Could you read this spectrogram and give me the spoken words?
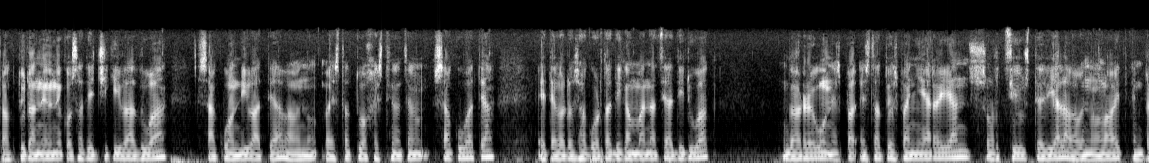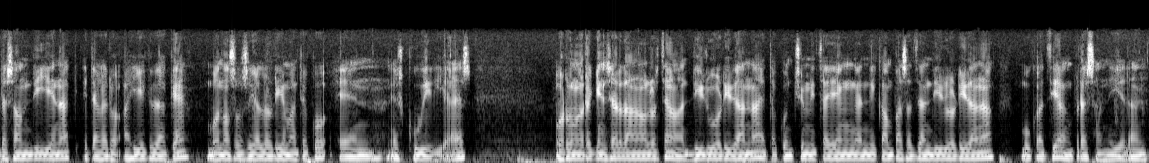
fakturan eguneko zati txiki bat dua, saku handi batea, ba, no? ba, estatua gestionatzen saku batea, eta gero saku hortatik banatzea diruak, gaur egun estatu Espainiarrean sortzi uste diala, ba, no, enpresa handienak, eta gero haiek dake, bono sozial hori emateko en eskubidia, ez? Horren horrekin zer dana lortzen, ba, diru hori dana, eta kontsumitzaien gandikan pasatzen diru hori dana, bukatzia enpresa handietan.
